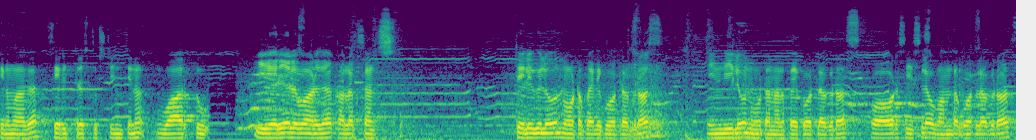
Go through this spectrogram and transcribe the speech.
సినిమాగా చరిత్ర సృష్టించిన వార్ టూ. ఈ ఏరియాల వారిగా కలెక్షన్స్. తెలుగులో నూట పది కోట్ల గ్రాస్ హిందీలో నూట నలభై కోట్ల గ్రాస్ ఓవర్సీస్లో వంద కోట్ల గ్రాస్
